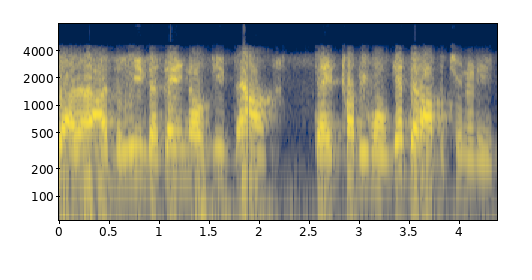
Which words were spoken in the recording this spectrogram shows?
uh, I believe that they know deep down they probably won't get that opportunity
